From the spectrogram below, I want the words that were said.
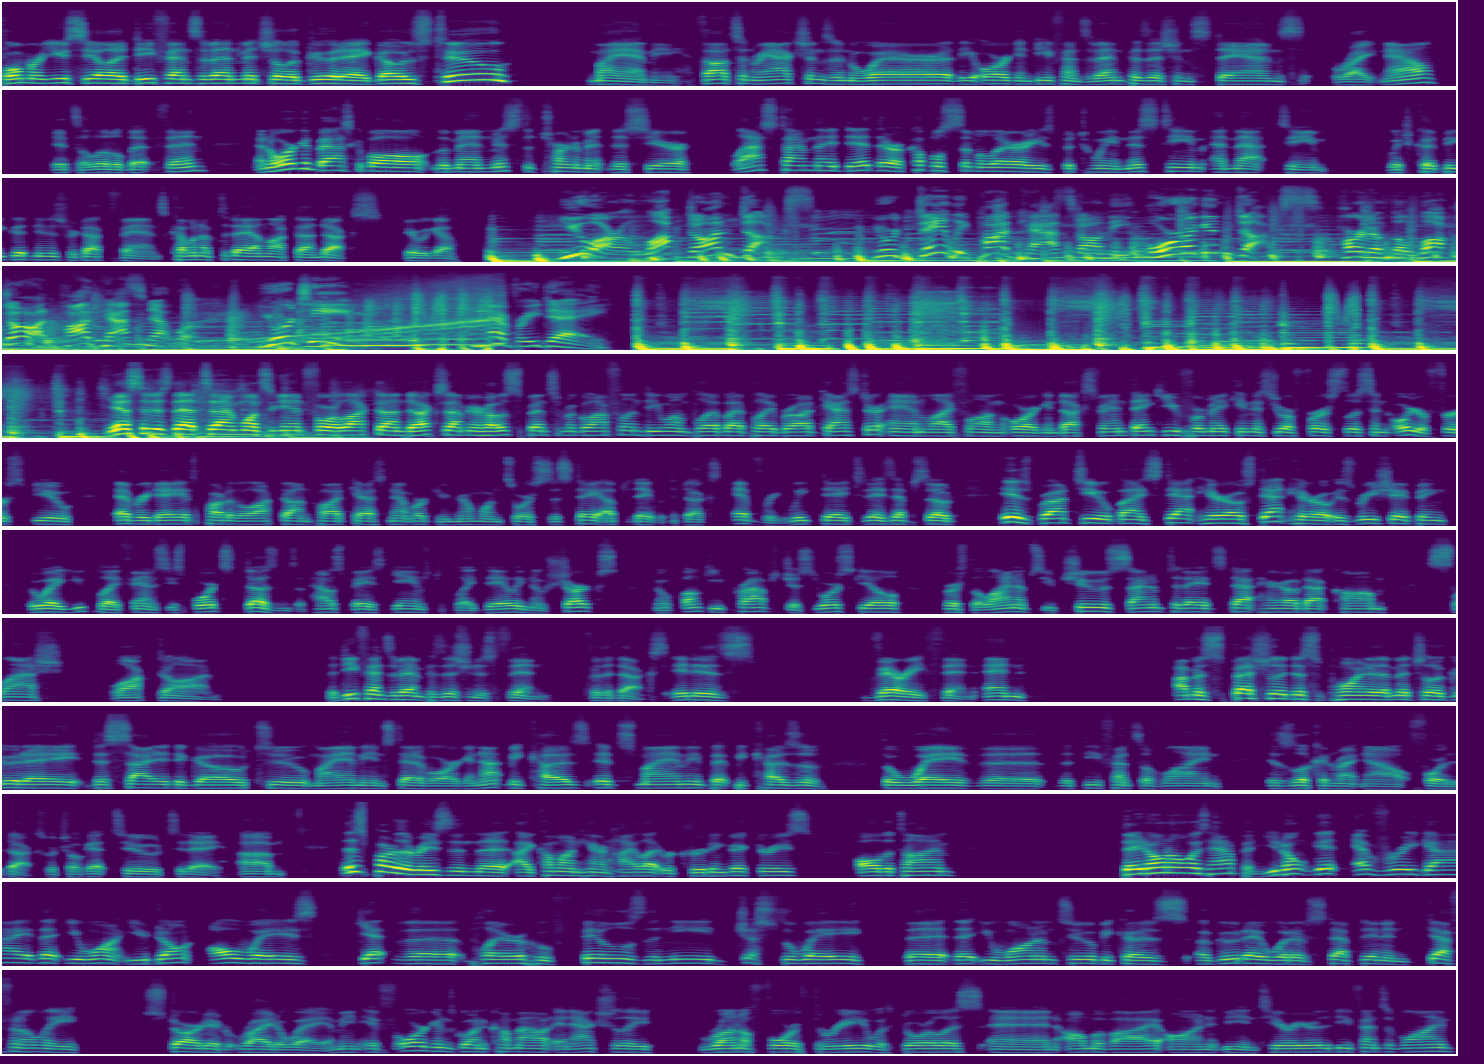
Former UCLA defensive end Mitchell Agude goes to Miami. Thoughts and reactions and where the Oregon defensive end position stands right now. It's a little bit thin. And Oregon basketball, the men missed the tournament this year. Last time they did, there are a couple similarities between this team and that team, which could be good news for Duck fans. Coming up today on Locked On Ducks. Here we go. You are Locked On Ducks, your daily podcast on the Oregon Ducks, part of the Locked On Podcast Network. Your team every day. Yes, it is that time once again for Locked On Ducks. I'm your host, Spencer McLaughlin, D1 play by play broadcaster and lifelong Oregon Ducks fan. Thank you for making this your first listen or your first view every day. It's part of the Locked On Podcast Network, your number one source to stay up to date with the Ducks every weekday. Today's episode is brought to you by Stat Hero. Stat Hero is reshaping the way you play fantasy sports. Dozens of house based games to play daily. No sharks, no funky props, just your skill versus the lineups you choose. Sign up today at stathero.com slash locked on. The defensive end position is thin for the Ducks. It is very thin. And I'm especially disappointed that Mitchell Agude decided to go to Miami instead of Oregon, not because it's Miami, but because of the way the the defensive line is looking right now for the Ducks, which I'll get to today. Um, this is part of the reason that I come on here and highlight recruiting victories all the time. They don't always happen. You don't get every guy that you want. You don't always get the player who fills the need just the way that that you want him to because Agude would have stepped in and definitely started right away. I mean, if Oregon's going to come out and actually run a 4-3 with Dorlus and Aumavae on the interior of the defensive line,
